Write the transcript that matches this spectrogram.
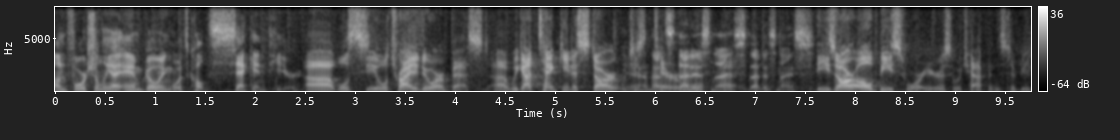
Unfortunately, I am going what's called second here. Uh, we'll see. We'll try to do our best. Uh, we got Tenki to start, which yeah, isn't that's, terrible. that is Uh, nice. that is nice. These are all Beast Warriors, which happens to be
